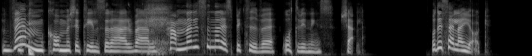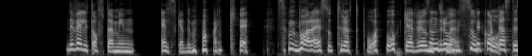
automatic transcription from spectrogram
vem kommer se till så det här väl hamnar i sina respektive återvinningskärl? Och det är sällan jag. Det är väldigt ofta min älskade make som bara är så trött på att åka runt Som drog med sopor. det kortaste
